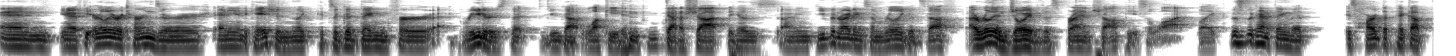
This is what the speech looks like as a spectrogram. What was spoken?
And you know, if the early returns are any indication, like it's a good thing for readers that you got lucky and got a shot because I mean, you've been writing some really good stuff. I really enjoyed this Bryan Shaw piece a lot. Like this is the kind of thing that is hard to pick up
